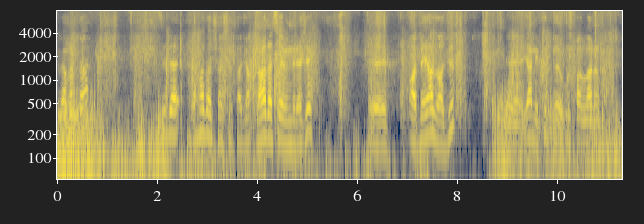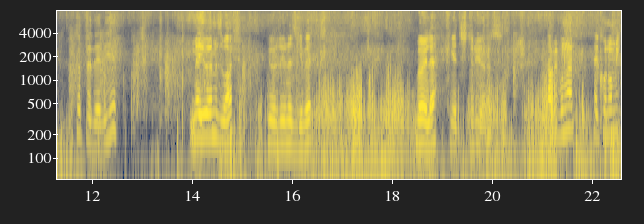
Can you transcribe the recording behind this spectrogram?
ve hatta sizi de daha da şaşırtacak, daha da sevindirecek e, beyaz acı e, yani kıtlı Urfalıların kıtlı dediği meyvemiz var. Gördüğünüz gibi böyle yetiştiriyoruz. Tabi bunlar ekonomik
